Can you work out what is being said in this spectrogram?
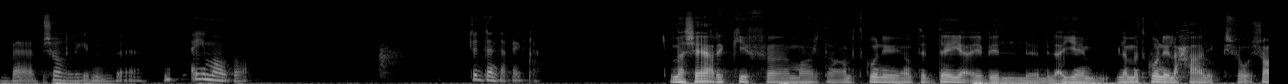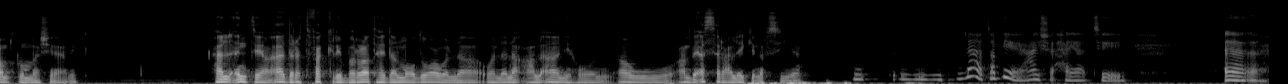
بشغلي بأي موضوع. جدا دقيقة. مشاعرك كيف مارتا؟ عم بتكوني عم تتضايقي بالأيام لما تكوني لحالك؟ شو شو عم تكون مشاعرك؟ هل أنت قادرة تفكري برات هيدا الموضوع ولا ولا لا؟ علقانه هون أو عم بيأثر عليكي نفسيا؟ لا طبيعي عايشة حياتي. آه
